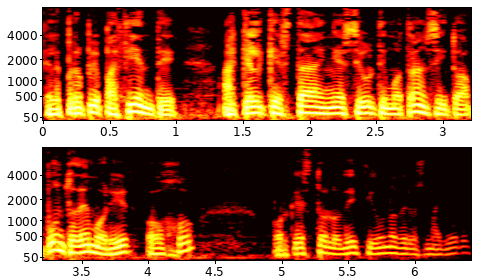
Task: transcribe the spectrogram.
el propio paciente, aquel que está en ese último tránsito a punto de morir, ojo, porque esto lo dice uno de los mayores.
